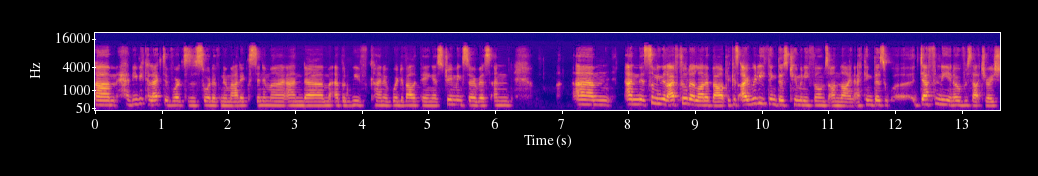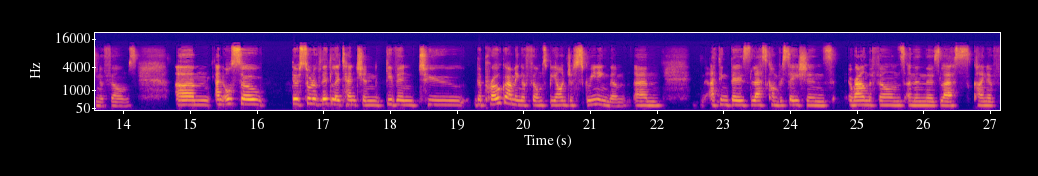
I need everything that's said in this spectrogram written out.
um, Habibi Collective works as a sort of nomadic cinema, and um, but we've kind of we're developing a streaming service, and um, and it's something that I've thought a lot about because I really think there's too many films online. I think there's uh, definitely an oversaturation of films, um, and also there's sort of little attention given to the programming of films beyond just screening them. Um, I think there's less conversations around the films, and then there's less kind of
